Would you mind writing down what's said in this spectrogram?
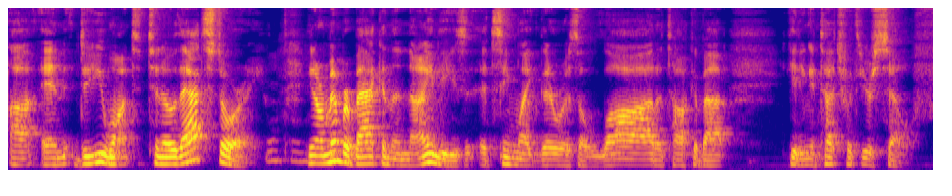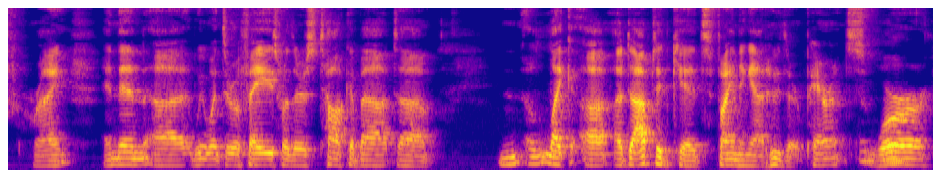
Uh, and do you want to know that story? Mhm. You know, remember back in the 90s, it seemed like there was a lot of talk about getting in touch with yourself, right? And then uh, we went through a phase where there's talk about uh, like uh, adopted kids finding out who their parents Mhm. were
